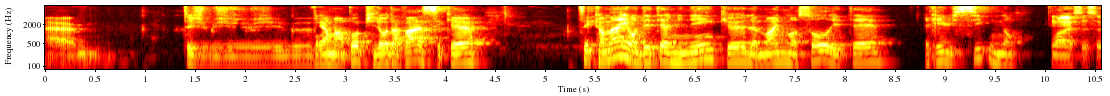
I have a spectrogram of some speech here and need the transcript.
Euh, je, vraiment pas. Puis l'autre affaire, c'est que comment ils ont déterminé que le mind muscle était réussi ou non? Ouais, c'est ça.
